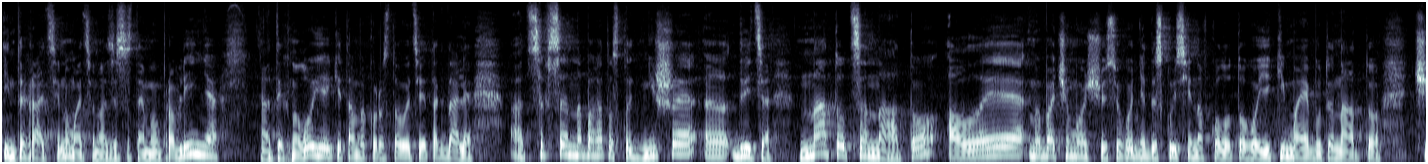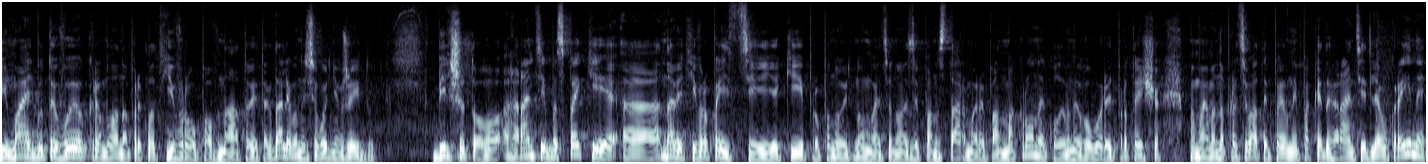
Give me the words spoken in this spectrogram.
інтеграції, ну мається на увазі системи управління, технології, які там використовуються, і так далі. Це все набагато складніше. Дивіться, НАТО це НАТО, але ми бачимо, що сьогодні дискусії навколо того, які має бути НАТО, чи мають бути виокремлена, наприклад, Європа в НАТО і так далі. Вони сьогодні вже йдуть. Більше того, гарантії безпеки, е, навіть європейці, які пропонують, ну мається на увазі пан Стармер і пан Макрони, коли вони говорять про те, що ми маємо напрацювати певний пакет гарантій для України,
